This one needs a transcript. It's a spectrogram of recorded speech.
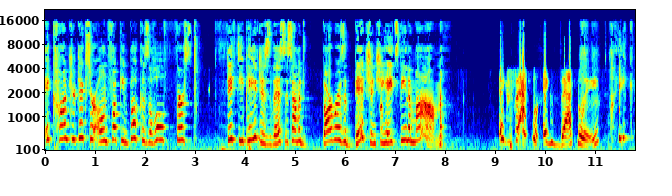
it contradicts her own fucking book because the whole first 50 pages of this is how much Barbara's a bitch and she hates being a mom. Exactly, exactly. Like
